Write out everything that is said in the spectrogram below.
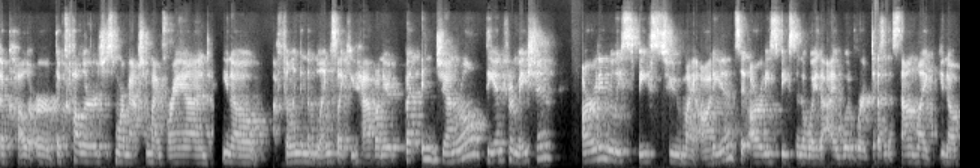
the color or the colors just more matching my brand you know filling in the blanks like you have on your but in general the information already really speaks to my audience. It already speaks in a way that i would where it doesn't sound like you know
